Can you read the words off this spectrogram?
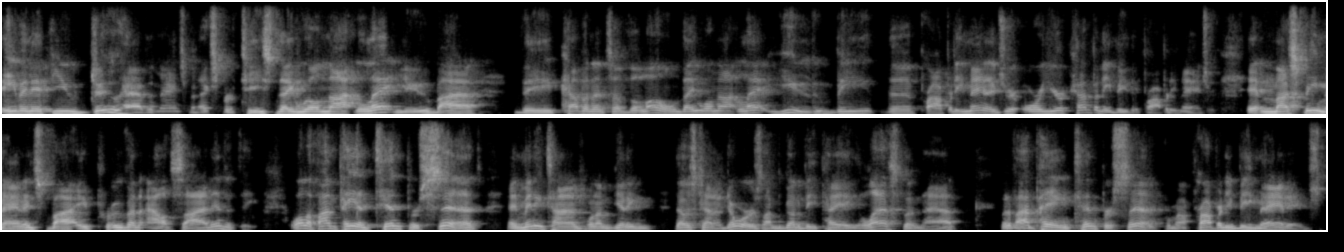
even if you do have the management expertise, they will not let you, by the covenants of the loan, they will not let you be the property manager or your company be the property manager. It must be managed by a proven outside entity. Well, if I'm paying 10%, and many times when I'm getting those kind of doors, I'm going to be paying less than that. But if I'm paying 10% for my property to be managed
